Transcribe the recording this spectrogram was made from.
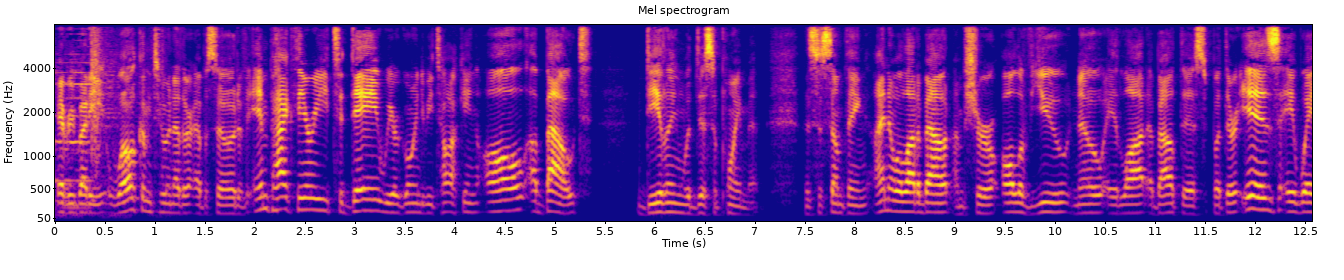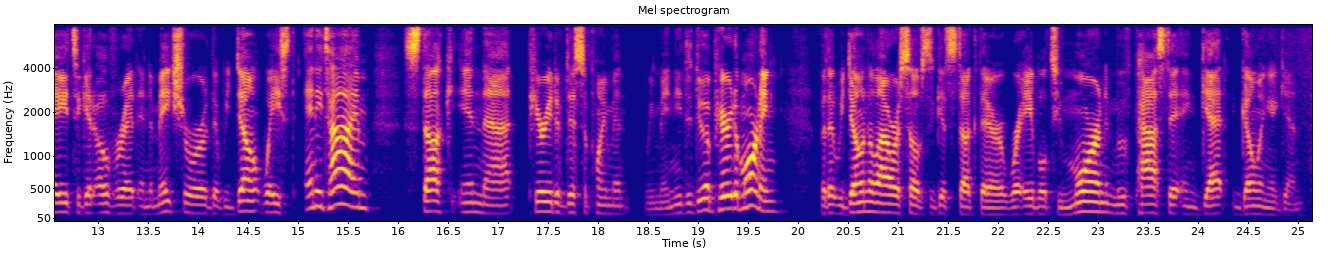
Everybody, welcome to another episode of Impact Theory. Today we are going to be talking all about dealing with disappointment. This is something I know a lot about. I'm sure all of you know a lot about this, but there is a way to get over it and to make sure that we don't waste any time stuck in that period of disappointment. We may need to do a period of mourning, but that we don't allow ourselves to get stuck there. We're able to mourn, move past it, and get going again.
